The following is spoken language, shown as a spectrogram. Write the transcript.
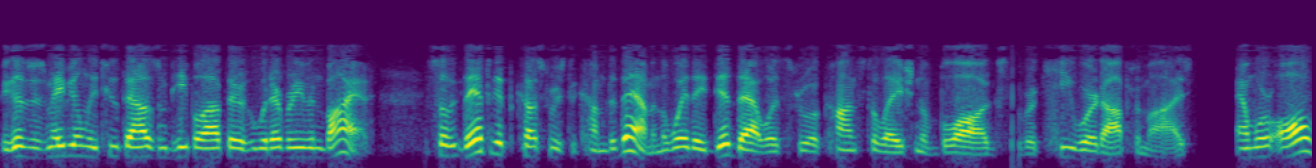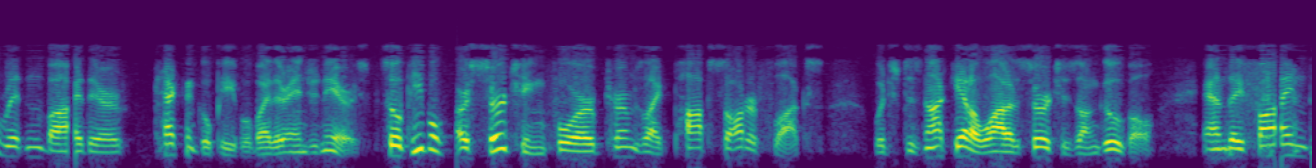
because there's maybe only 2,000 people out there who would ever even buy it. So they have to get the customers to come to them. And the way they did that was through a constellation of blogs that were keyword optimized and were all written by their technical people, by their engineers. So people are searching for terms like pop solder flux, which does not get a lot of searches on Google, and they find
